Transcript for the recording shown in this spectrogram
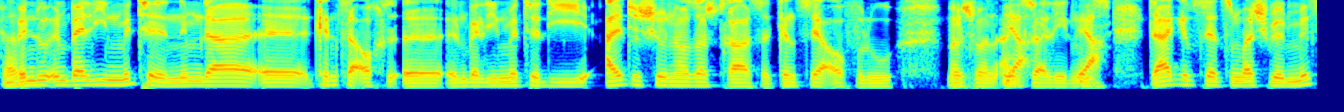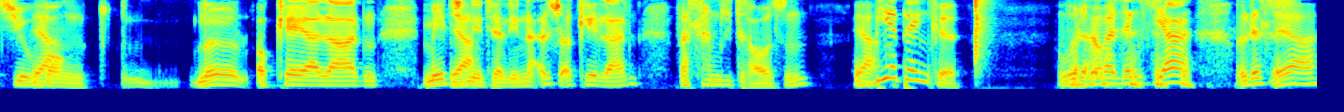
ja? wenn du in Berlin Mitte, nimm da, äh, kennst du auch äh, in Berlin Mitte die alte Schönhauser Straße, kennst du ja auch, wo du manchmal in ein, zwei Läden ja. bist. Da gibt's ja zum Beispiel Miss You ja. Wong, ne, okayer Laden, Mädchen-Italiener, alles okay Laden. Was haben die draußen? Ja. Bierbänke. Wo du aber denkst, ja, und das ist, ja.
